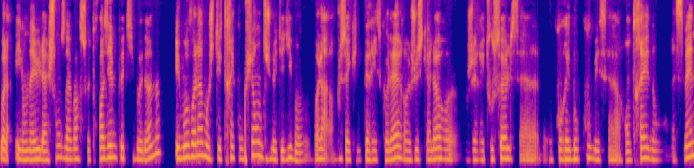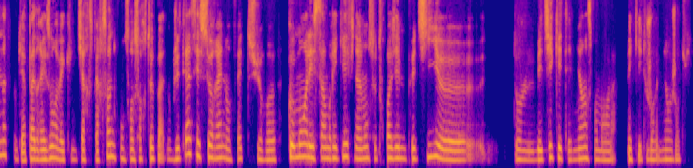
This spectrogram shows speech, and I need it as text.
voilà. Et on a eu la chance d'avoir ce troisième petit bonhomme. Et moi, voilà, moi, j'étais très confiante. Je m'étais dit, bon, voilà, en plus, avec une périscolaire, jusqu'alors, on gérait tout seul. Ça, on courait beaucoup, mais ça rentrait dans la semaine. Donc, il n'y a pas de raison avec une tierce personne qu'on s'en sorte pas. Donc, j'étais assez sereine, en fait, sur comment aller s'imbriquer finalement ce troisième petit dans le métier qui était mien à ce moment-là, et qui est toujours le mien aujourd'hui.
